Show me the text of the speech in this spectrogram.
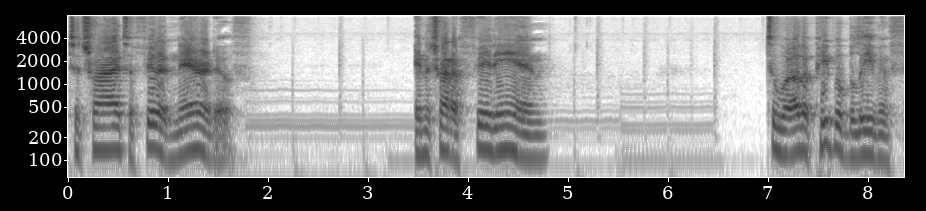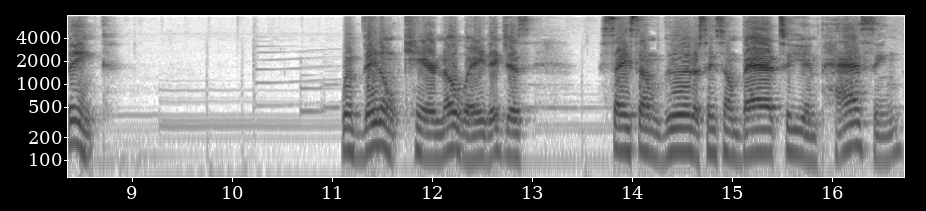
to try to fit a narrative and to try to fit in to what other people believe and think when they don't care no way they just say something good or say something bad to you in passing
